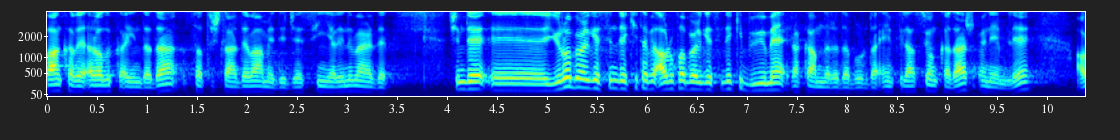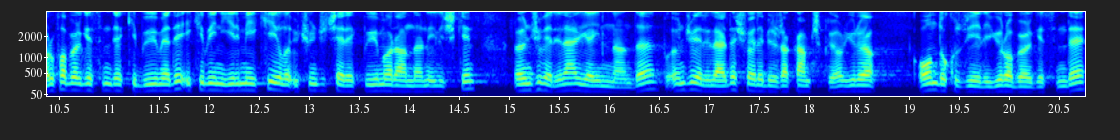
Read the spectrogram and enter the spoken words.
Banka ve Aralık ayında da satışlar devam edeceği sinyalini verdi. Şimdi e, Euro bölgesindeki tabii Avrupa bölgesindeki büyüme rakamları da burada enflasyon kadar önemli. Avrupa bölgesindeki büyümede 2022 yılı 3. çeyrek büyüme oranlarına ilişkin öncü veriler yayınlandı. Bu öncü verilerde şöyle bir rakam çıkıyor. Euro 19 üyeli Euro bölgesinde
